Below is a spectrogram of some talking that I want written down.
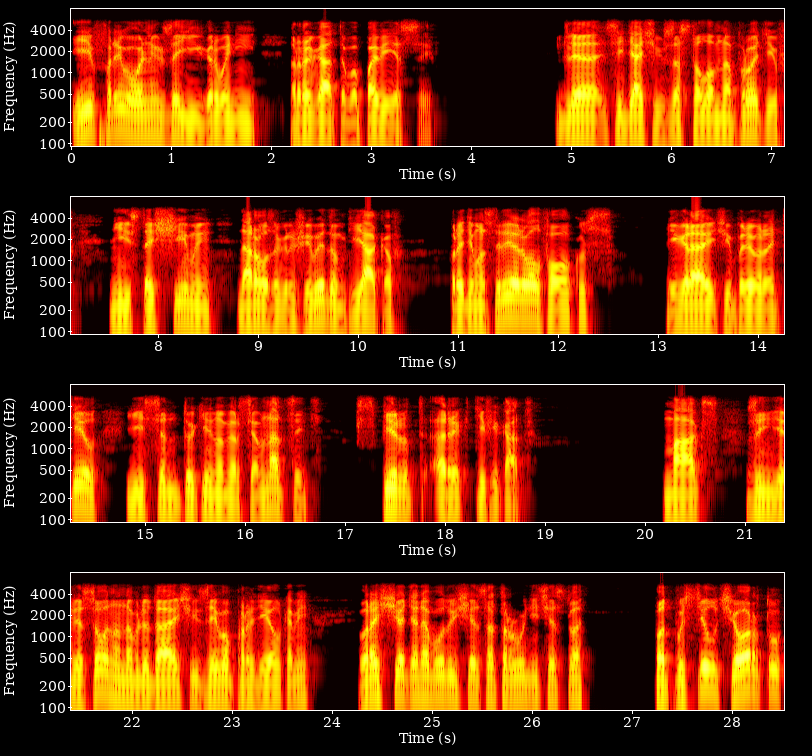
и фривольных заигрываний рогатого повесы. Для сидящих за столом напротив неистощимый на розыгрыше выдумки Яков продемонстрировал фокус. Играючи превратил Ессентуки номер 17 в спирт-ректификат. Макс, заинтересованно наблюдающий за его проделками в расчете на будущее сотрудничество, подпустил черту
